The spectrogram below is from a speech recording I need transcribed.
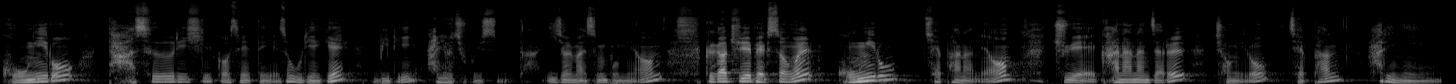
공의로 다스리실 것에 대해서 우리에게 미리 알려주고 있습니다. 2절 말씀을 보면 그가 주의 백성을 공의로 재판하며 주의 가난한 자를 정의로 재판 하리니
